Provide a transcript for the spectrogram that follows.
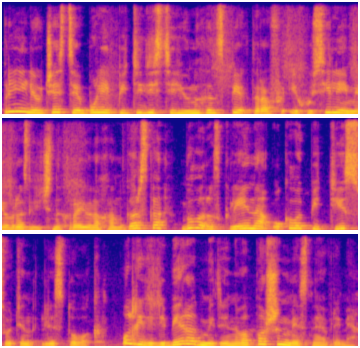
приняли участие более 50 юных инспекторов. Их усилиями в различных районах Ангарска было расклеено около пяти сотен листовок. Ольга Дедибера, Дмитрий Новопашин. Местное время.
